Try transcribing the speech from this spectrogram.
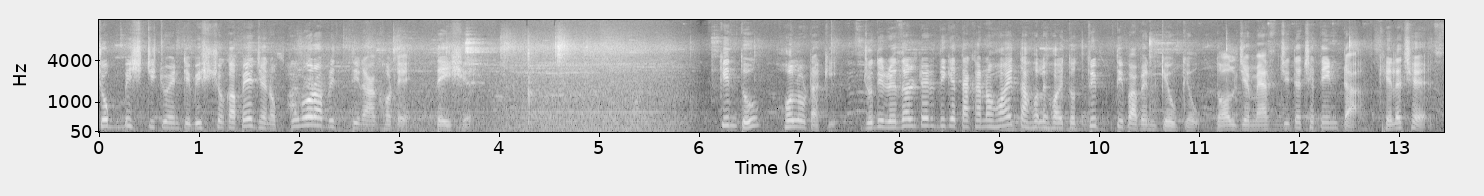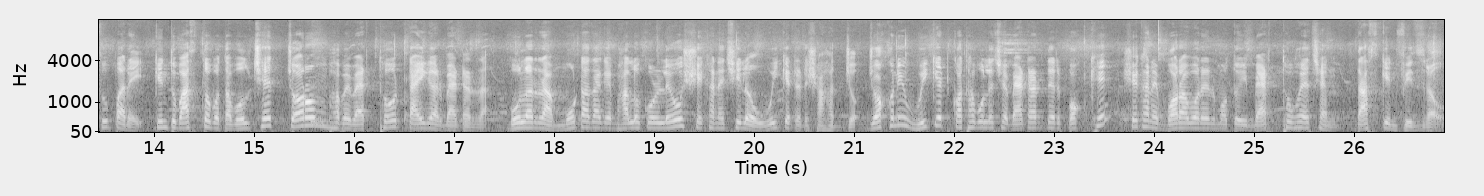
চব্বিশ টি টোয়েন্টি বিশ্বকাপে যেন পুনরাবৃত্তি না ঘটে তেইশের। কিন্তু হলোটা কি? যদি রেজাল্টের দিকে তাকানো হয়, তাহলে হয়তো তৃপ্তি পাবেন কেউ কেউ। দল যে ম্যাচ জিতেছে তিনটা, খেলেছে সুপারেই কিন্তু বাস্তবতা বলছে, চরমভাবে ব্যর্থ টাইগার ব্যাটাররা। বোলাররা মোটা দাগে ভালো করলেও সেখানে ছিল উইকেটের সাহায্য। যখনই উইকেট কথা বলেছে ব্যাটারদের পক্ষে, সেখানে বরাবরের মতোই ব্যর্থ হয়েছেন তাসকিন ফিজরাও।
